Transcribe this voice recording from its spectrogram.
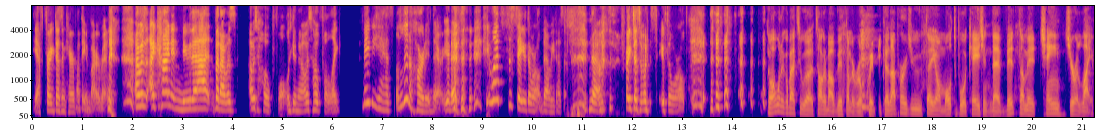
yeah, Frank doesn't care about the environment. I was I kind of knew that, but I was I was hopeful, you know, I was hopeful like maybe he has a little heart in there, you know. he wants to save the world. No, he doesn't. No, Frank doesn't want to save the world. so I want to go back to uh, talking about VidSummit real quick because I've heard you say on multiple occasions that VidSummit changed your life.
